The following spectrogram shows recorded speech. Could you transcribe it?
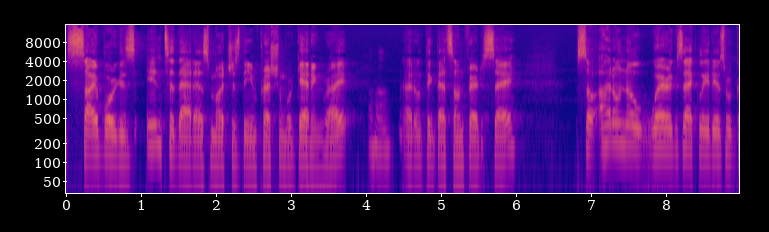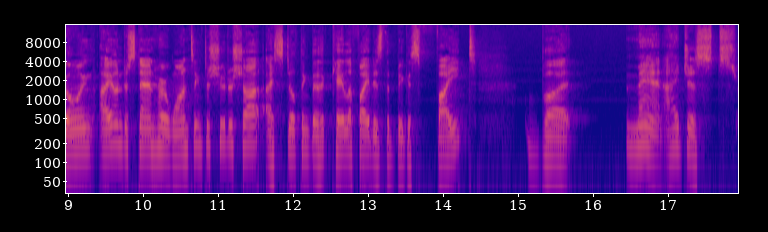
cyborg is into that as much as the impression we're getting right? I don't think that's unfair to say. So i don't know where exactly it is we're going. I understand her wanting to shoot a shot. I still think the kayla fight is the biggest fight. But man i just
